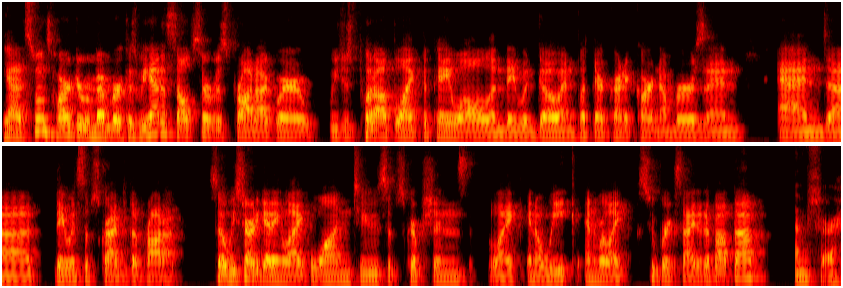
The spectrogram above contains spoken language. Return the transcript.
Yeah, this one's hard to remember because we had a self-service product where we just put up like the paywall and they would go and put their credit card numbers in and uh, they would subscribe to the product. So we started getting like one, two subscriptions like in a week, and we're like super excited about that. I'm sure.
